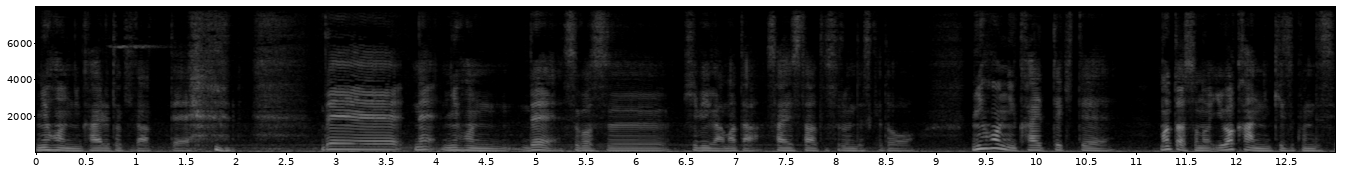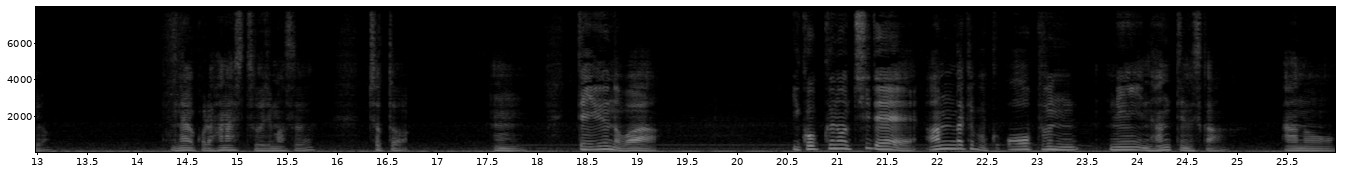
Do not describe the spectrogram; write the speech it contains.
う日本に帰る時があって でね日本で過ごす日々がまた再スタートするんですけど日本に帰ってきてまたその違和感に気づくんですよ。なんかこれ話通じます？ちょっと、うん。っていうのは、異国の地で、あんだけ僕オープンに、なんていうんですか、あの、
